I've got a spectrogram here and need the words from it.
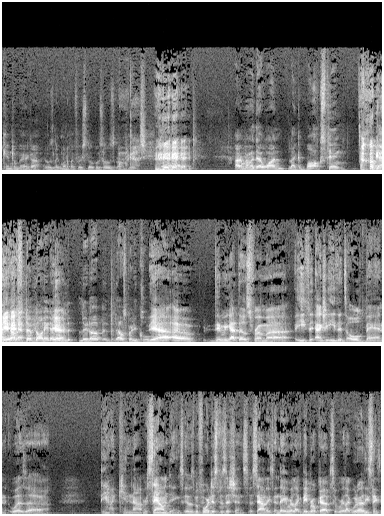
came to America. It was like one of my first local shows. Oh my gosh. I remember that one like a box thing. oh and you yeah. stepped on it and Yeah. it lit- lit up. That was pretty cool. Yeah, uh, dude, we got those from uh, Ethan. Actually, Ethan's old band was uh, damn, I cannot. Resoundings. It was before Dispositions, uh, Soundings, and they were like they broke up. So we were like, what are these things?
